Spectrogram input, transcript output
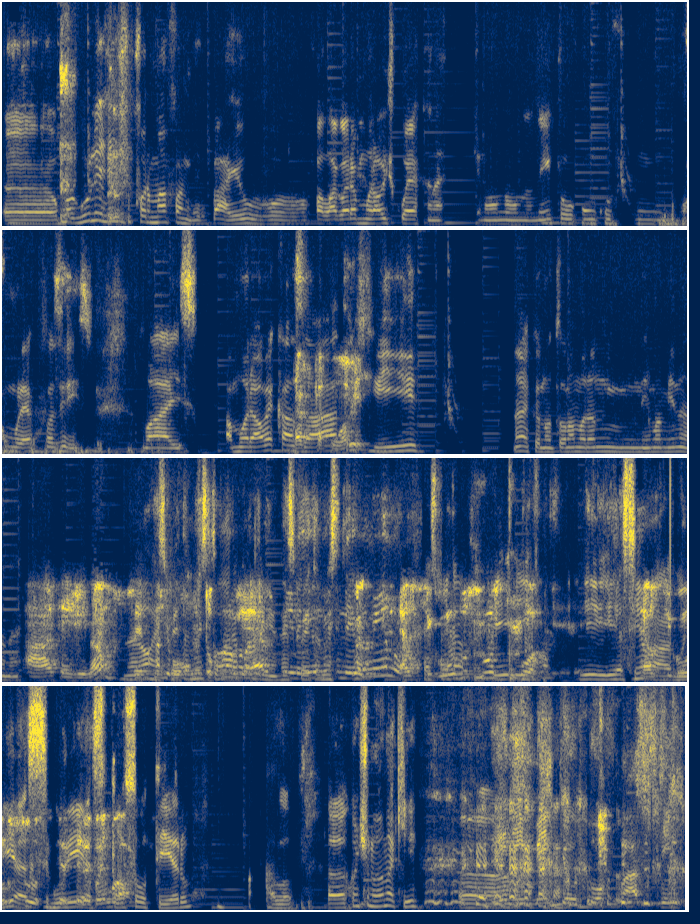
ah, o bagulho é a gente formar família. Bah, eu vou, falar agora moral de cueca, né? Que não, não, nem tô com, com, com, mulher pra fazer isso. Mas a moral é casar, ter filho. Não, é que eu não tô namorando nenhuma mina, né? Ah, entendi. Não, Não, você- respeita a minha história, Paulinho. Respeita a minha o Nino. É o segundo E, susto, porra. e, e assim, É ó, gurias, susto, gurias, tô solteiro. Alô. Ah, continuando aqui. Ah, Vem em mim que eu tô facinho.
